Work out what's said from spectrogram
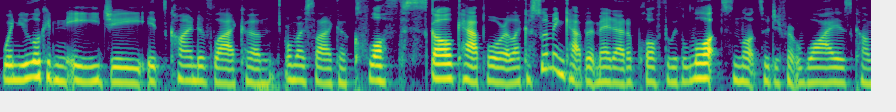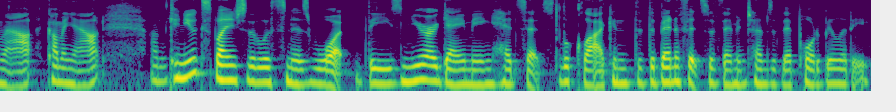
when you look at an EEG, it's kind of like um, almost like a cloth skull cap or like a swimming cap, but made out of cloth with lots and lots of different wires come out coming out. Um, can you explain to the listeners what these neurogaming headsets look like and the, the benefits of them in terms of their portability?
